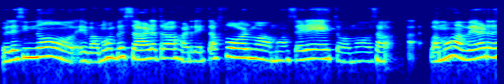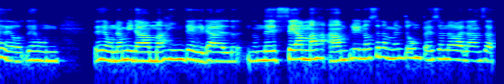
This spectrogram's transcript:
Yo le decía, no, eh, vamos a empezar a trabajar de esta forma, vamos a hacer esto, vamos, a, vamos a ver desde, desde, un, desde una mirada más integral, donde sea más amplio y no solamente un peso en la balanza.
